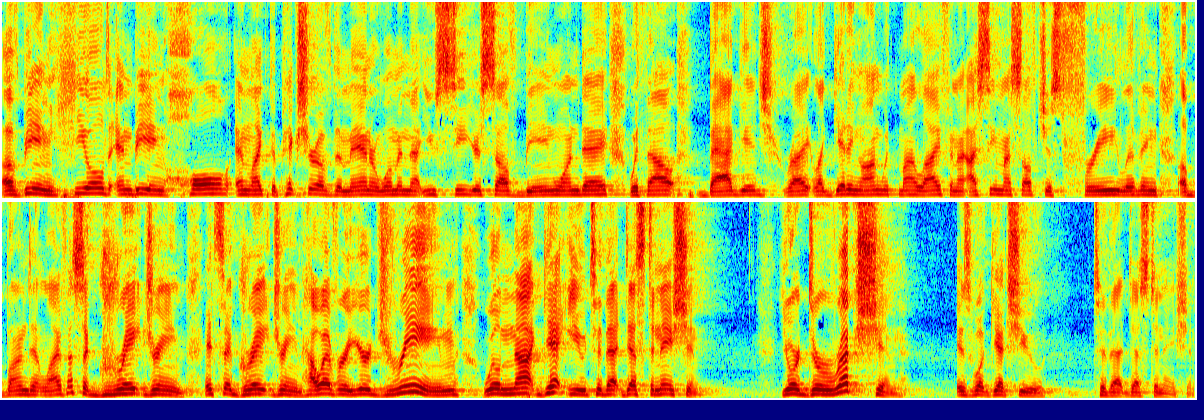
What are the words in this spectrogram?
of being healed and being whole, and like the picture of the man or woman that you see yourself being one day without baggage, right? Like getting on with my life, and I, I see myself just free, living abundant life. That's a great dream. It's a great dream. However, your dream will not get you to that destination. Your direction is what gets you to that destination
